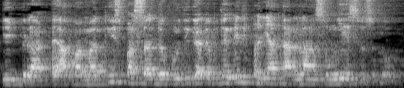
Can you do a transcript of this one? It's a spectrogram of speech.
Ibra, eh, apa Matius pasal 23 23 ini pernyataan langsung Yesus loh.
